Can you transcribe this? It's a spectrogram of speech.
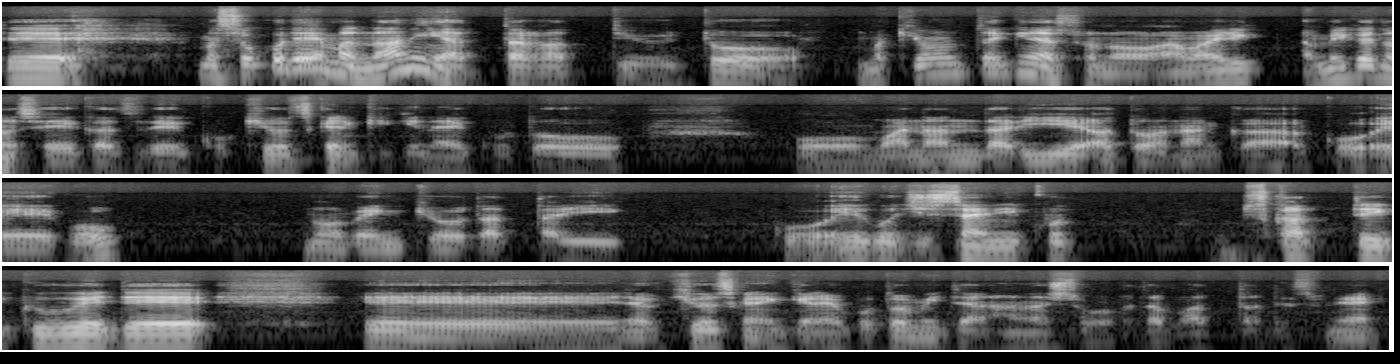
で、まあ、そこでまあ何やったかっていうと、まあ、基本的にはそのアメリアメリカでの生活でこう気をつけなきゃいけないことを学んだり、あとはなんかこう英語の勉強だったり、こう英語を実際にこう使っていく上で、えー、なんか気をつけなきゃいけないことみたいな話とかが多分あったんですね。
